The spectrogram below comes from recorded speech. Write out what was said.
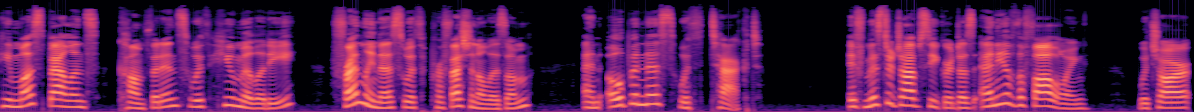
He must balance confidence with humility, friendliness with professionalism, and openness with tact. If Mr. Job Seeker does any of the following, which are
